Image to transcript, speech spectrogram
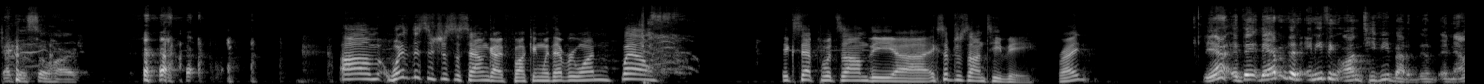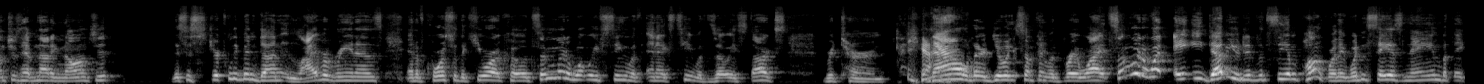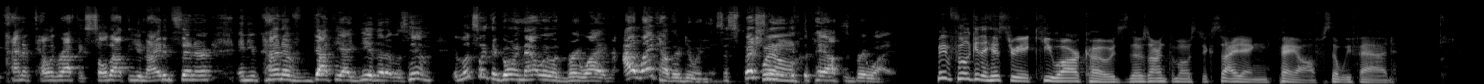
That goes so hard. um, what if this is just a sound guy fucking with everyone? Well except what's on the uh except what's on TV, right? Yeah, they, they haven't done anything on TV about it. The announcers have not acknowledged it. This has strictly been done in live arenas and, of course, with the QR code, similar to what we've seen with NXT with Zoey Stark's return. Yeah. Now they're doing something with Bray Wyatt, similar to what AEW did with CM Punk, where they wouldn't say his name, but they kind of telegraphed they sold out the United Center, and you kind of got the idea that it was him. It looks like they're going that way with Bray Wyatt. And I like how they're doing this, especially well, if the payoff is Bray Wyatt. Maybe if we look at the history of QR codes, those aren't the most exciting payoffs that we've had.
